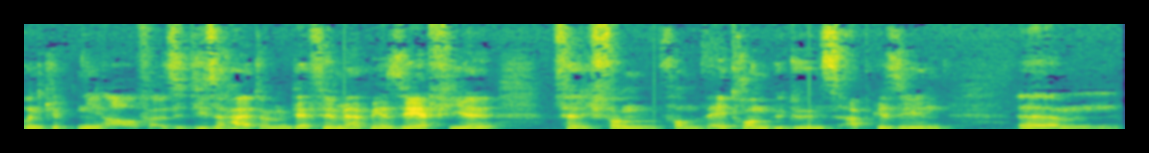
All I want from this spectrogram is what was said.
und gibt nie auf. Also diese Haltung, der Film hat mir sehr viel, völlig vom, vom Weltraumgedöns abgesehen, ähm,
